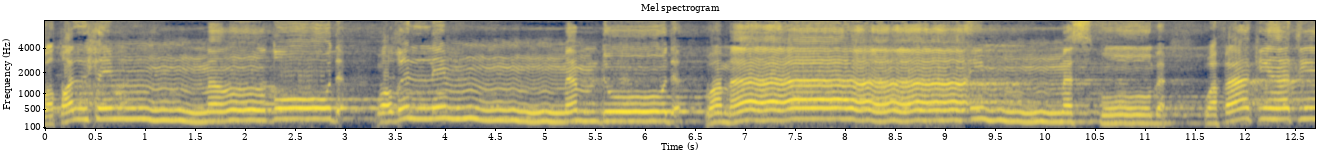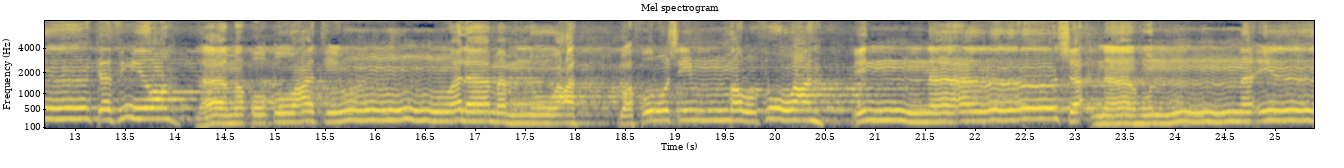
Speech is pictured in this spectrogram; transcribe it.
وطلح منضود وظل ممدود وماء مسكوب وفاكهة كثيرة لا مقطوعة ولا ممنوعة وفرش مرفوعة إنا أنشأناهن إن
